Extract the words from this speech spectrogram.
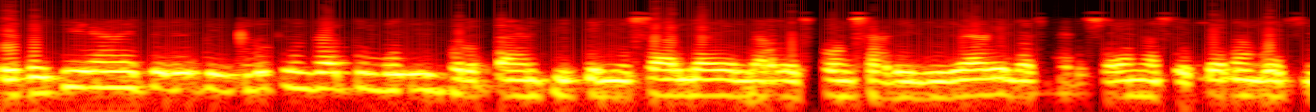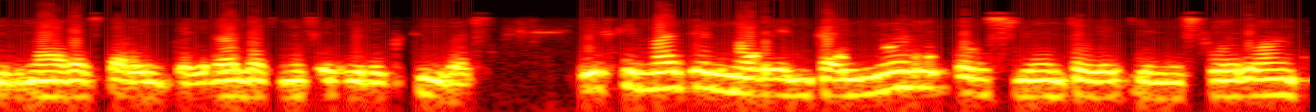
Efectivamente, creo que un dato muy importante que nos habla de la responsabilidad de las personas que fueron designadas para integrar las mesas directivas es que más del 99% de quienes fueron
